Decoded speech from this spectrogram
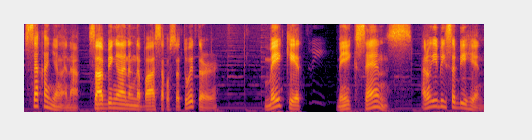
sa kanyang anak. Sabi nga ng nabasa ko sa Twitter, make it make sense. Anong ibig sabihin?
